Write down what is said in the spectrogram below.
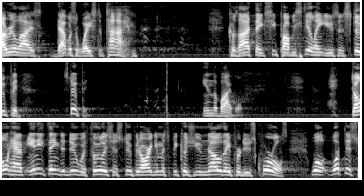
I realized that was a waste of time because I think she probably still ain't using stupid, stupid in the Bible. Don't have anything to do with foolish and stupid arguments because you know they produce quarrels. Well, what this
